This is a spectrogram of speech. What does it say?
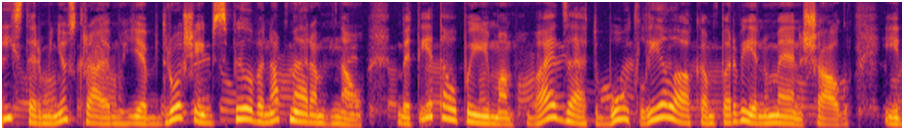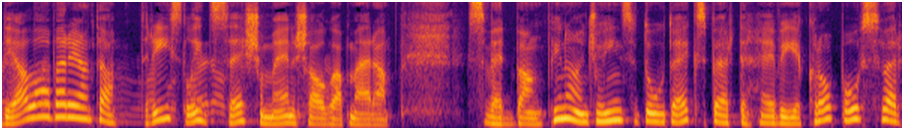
īstermiņa uzkrājuma jeb drošības spilvena apmēram nav, bet ietaupījumam vajadzētu būt lielākam par vienu mēnešu algu. Ideālā variantā 3 līdz 6 mēnešu algu apmērā. Svetbank Finanšu institūta eksperte Evija Kropa uzsver,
